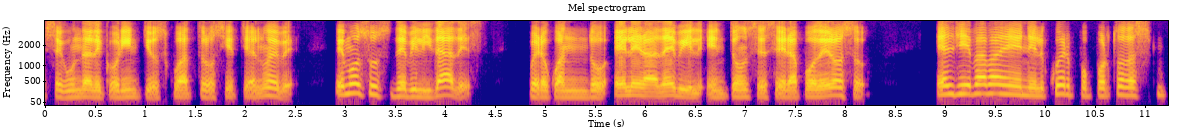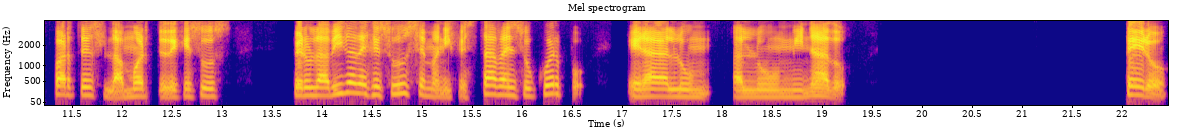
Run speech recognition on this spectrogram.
Segunda de Corintios 4, 7 al 9. Vemos sus debilidades, pero cuando él era débil, entonces era poderoso. Él llevaba en el cuerpo por todas partes la muerte de Jesús, pero la vida de Jesús se manifestaba en su cuerpo, era alum aluminado. Pero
